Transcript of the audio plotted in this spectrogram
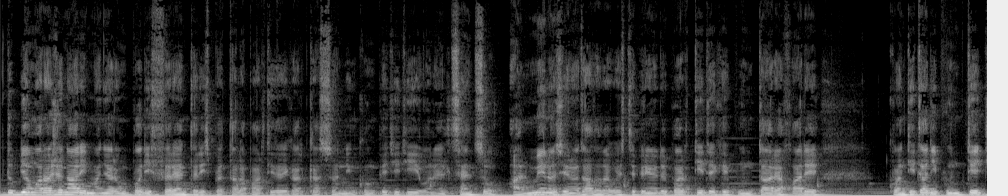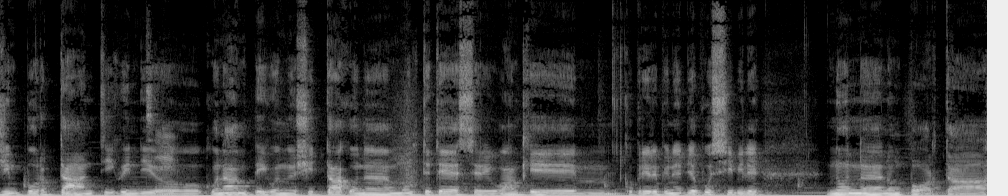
dobbiamo ragionare in maniera un po' differente rispetto alla partita di Carcassonne in competitivo, nel senso, almeno si è notato da queste prime due partite che puntare a fare quantità di punteggi importanti, quindi Sì. con ampi, con città con eh, molte tessere o anche mh, coprire più nebbia possibile, non, non porta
